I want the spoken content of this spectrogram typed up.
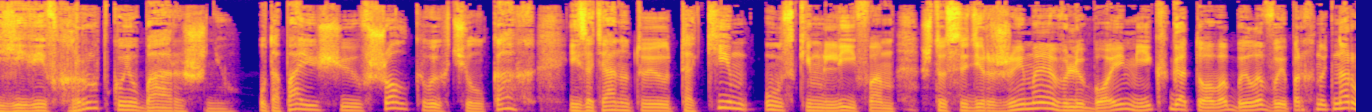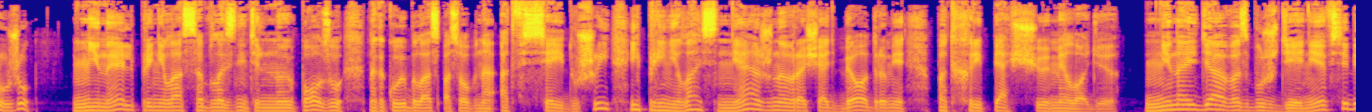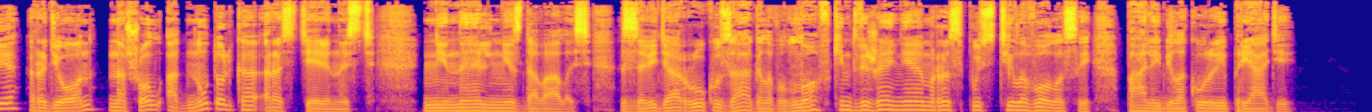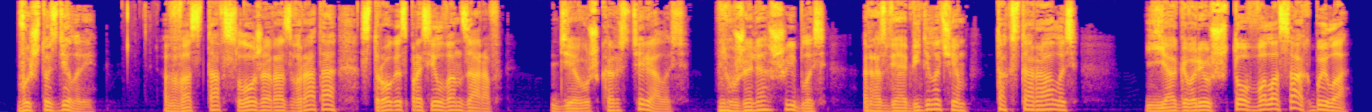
явив хрупкую барышню утопающую в шелковых чулках и затянутую таким узким лифом, что содержимое в любой миг готово было выпорхнуть наружу. Нинель приняла соблазнительную позу, на какую была способна от всей души, и принялась нежно вращать бедрами под хрипящую мелодию. Не найдя возбуждения в себе, Родион нашел одну только растерянность. Нинель не сдавалась. Заведя руку за голову, ловким движением распустила волосы, пали белокурые пряди. «Вы что сделали?» Восстав с ложа разврата, строго спросил Ванзаров. Девушка растерялась. «Неужели ошиблась? Разве обидела чем? Так старалась!» «Я говорю, что в волосах было!»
